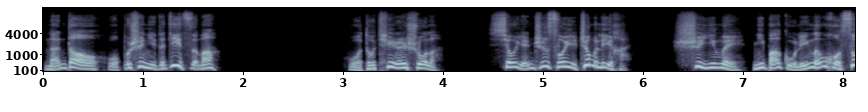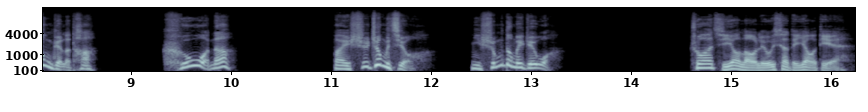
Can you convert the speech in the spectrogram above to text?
难道我不是你的弟子吗？我都听人说了，萧炎之所以这么厉害，是因为你把古灵冷火送给了他。可我呢？拜师这么久，你什么都没给我。抓起药老留下的药典，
